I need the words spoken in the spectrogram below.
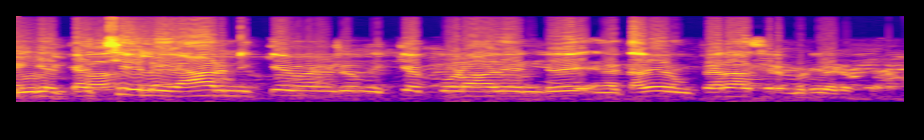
எங்க கட்சியில யார் நிக்க வேண்டும் நிக்க கூடாது என்று எங்க தலைவர் பேராசிரியர் முடிவெடுப்பார்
